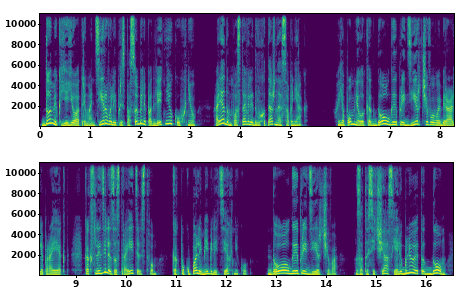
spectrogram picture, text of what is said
Домик ее отремонтировали и приспособили под летнюю кухню, а рядом поставили двухэтажный особняк. Я помнила, как долго и придирчиво выбирали проект, как следили за строительством, как покупали мебель и технику. Долго и придирчиво. Зато сейчас я люблю этот дом —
